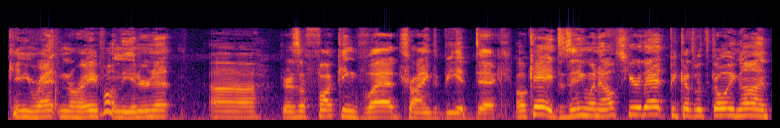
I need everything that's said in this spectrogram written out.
Can you rant and rave on the internet? Uh, There's a fucking Vlad trying to be a dick. Okay, does anyone else hear that? Because what's going on?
